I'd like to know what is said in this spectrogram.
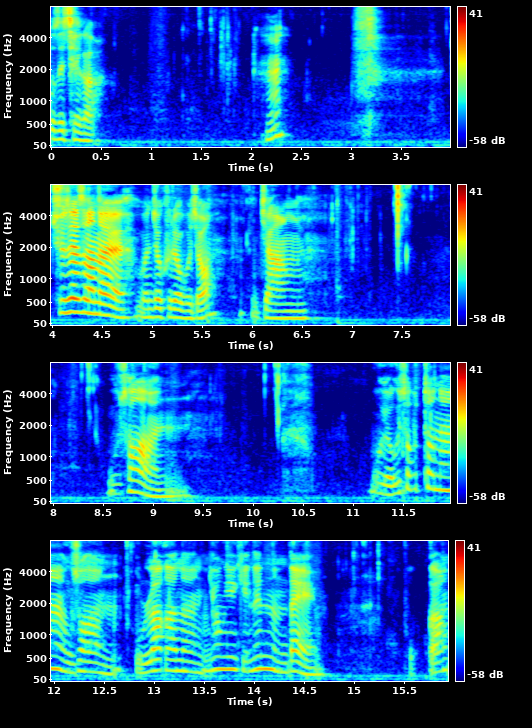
도대체가. 응? 추세선을 먼저 그려보죠. 짱. 우선 뭐 여기서부터는 우선 올라가는 형이긴 했는데 볼까?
